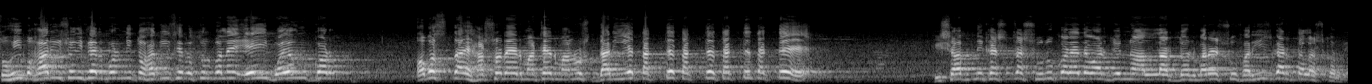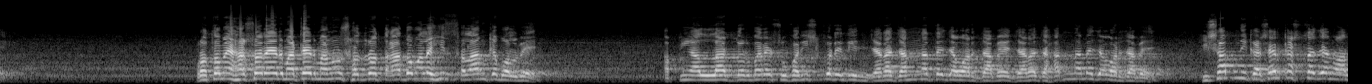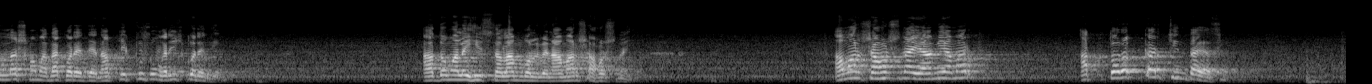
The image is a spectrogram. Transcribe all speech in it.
সহি বহারি শরীফের বর্ণিত হাদিসে রসুল বলে, এই ভয়ঙ্কর অবস্থায় হাসরের মাঠের মানুষ দাঁড়িয়ে থাকতে থাকতে থাকতে থাকতে হিসাব নিকাশটা শুরু করে দেওয়ার জন্য আল্লাহর দরবারে সুপারিশগার তালাশ করবে। প্রথমে হাসরের মাঠের মানুষ হজরত আদম সালামকে বলবে আপনি আল্লাহর দরবারে সুপারিশ করে দিন, যারা জান্নাতে যাওয়ার যাবে, যারা জাহান্নামে যাওয়ার যাবে, হিসাব নিকাশের কাজটা যেন আল্লাহ সমাধা করে দেন, আপনি একটু সুপারিশ করে দিন। আদম সালাম বলবেন, আমার সাহস নাই। আমার সাহস নাই, আমি আমার আত্মরক্ষার চিন্তায় আছি।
